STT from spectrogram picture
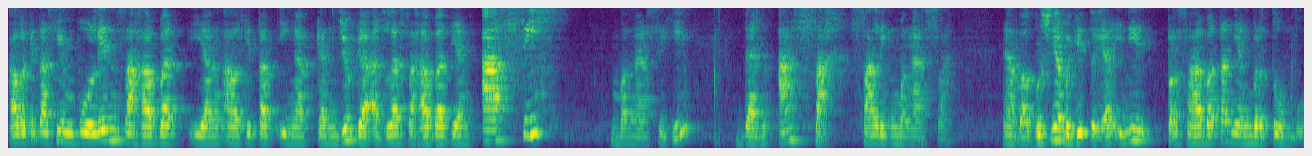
kalau kita simpulin sahabat yang Alkitab ingatkan juga adalah sahabat yang asih mengasihi dan asah saling mengasah. Nah, bagusnya begitu ya. Ini persahabatan yang bertumbuh.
